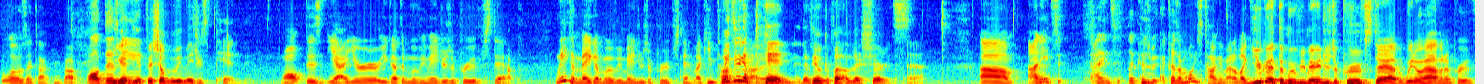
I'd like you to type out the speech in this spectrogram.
what was I talking about? Walt You Disney. get the official movie majors pin. Walt Disney. Yeah, you're you got the movie majors approved stamp. We need to make a movie majors approved stamp. I keep We talking need to make about a it. pin that people can put on their shirts. Yeah. Um, I need to. I like because because I'm always talking about. It. I'm like, you get the movie majors approved stamp. We don't have an approved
